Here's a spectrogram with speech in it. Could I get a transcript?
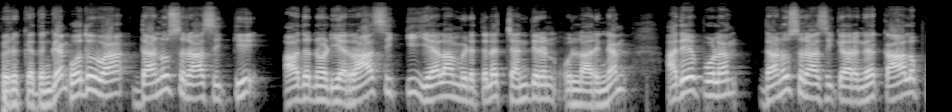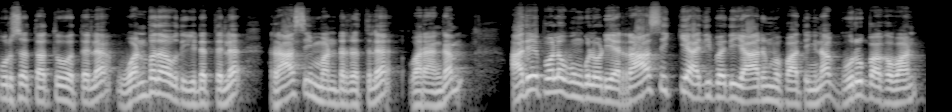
பெருக்குதுங்க. பொதுவாக தனுஷ் ராசிக்கு அதனுடைய ராசிக்கு ஏழாம் இடத்துல சந்திரன் உள்ளாருங்க. அதே போல் தனுசு ராசிக்காரங்க காலபுருஷ தத்துவத்தில் ஒன்பதாவது இடத்துல ராசி மண்டலத்தில் வராங்க. அதே போல் உங்களுடைய ராசிக்கு அதிபதி யாருன்னு பார்த்தீங்கன்னா குரு பகவான்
